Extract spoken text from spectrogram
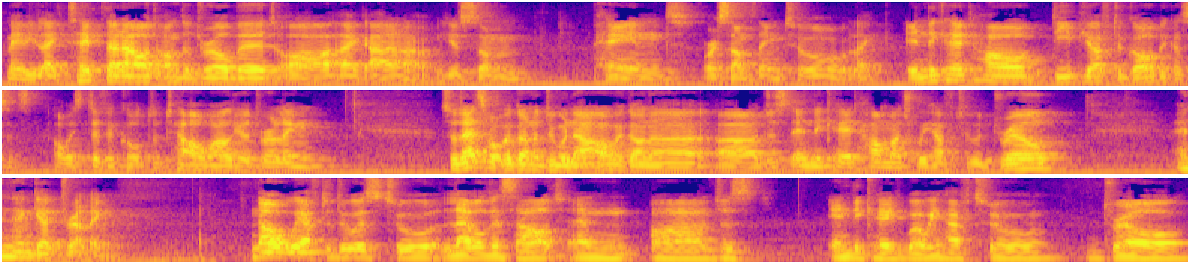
maybe like tape that out on the drill bit or like, I don't know, use some paint or something to like indicate how deep you have to go because it's always difficult to tell while you're drilling. So that's what we're gonna do now. We're gonna uh, just indicate how much we have to drill and then get drilling. Now what we have to do is to level this out and uh, just indicate where we have to drill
